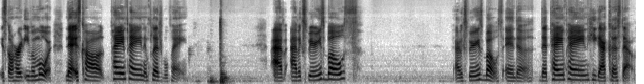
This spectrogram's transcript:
It's gonna hurt even more. Now it's called pain, pain, and pleasurable pain. I've I've experienced both. I've experienced both, and uh, that pain, pain, he got cussed out.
